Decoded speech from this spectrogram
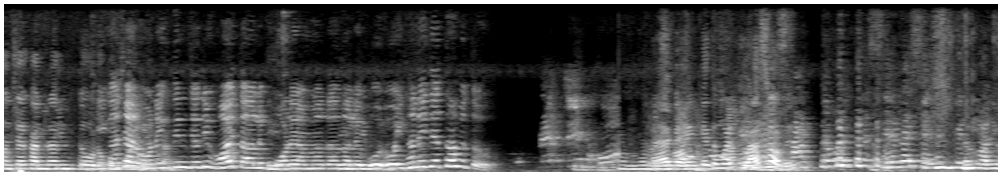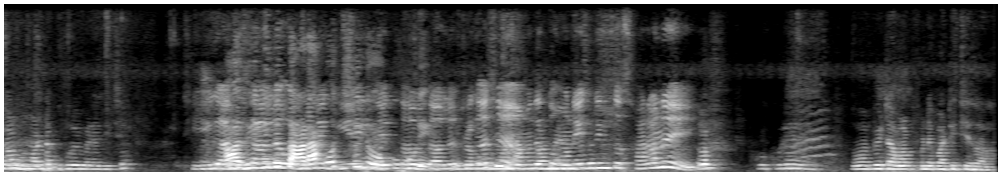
সঞ্চয় খাতা তো ঠিক ওরকম আছে আর অনেকদিন যদি হয় তাহলে পরে আমরা তাহলে ওই- ওইখানেই যেতে হবে তো হ্যাঁ ব্যাংকে তোমার ক্লাস হবে আজকে কিন্তু তাড়া করছিল কুকুরে। ঠিক আছে? আমাদের তো অনেকদিন তো সারা নেই। আমার বেটা আমার ফোনে পাঠিয়েছে দাদা?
